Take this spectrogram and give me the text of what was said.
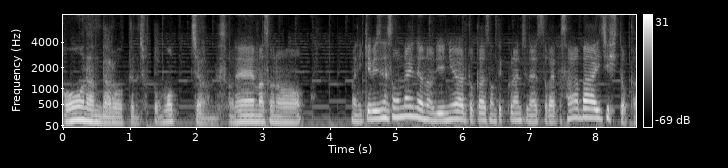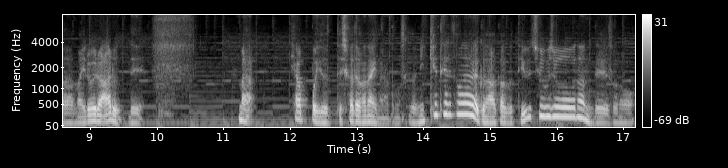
どうなんだろうってのちょっと思っちゃうんですよね。まあその、まあ、日経ビジネスオンラインでのリニューアルとか、そのテックランチのやつとか、やっぱサーバー維持費とか、まあいろいろあるんで、まあ、100歩言って仕方がないかなと思うんですけど、日経テレ東大学のアーカイブって YouTube 上なんで、その、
